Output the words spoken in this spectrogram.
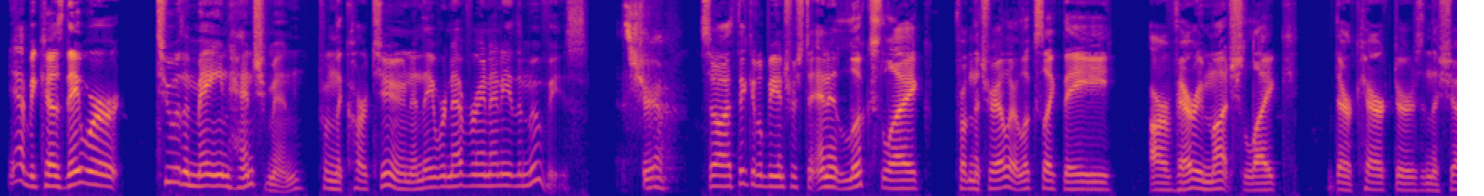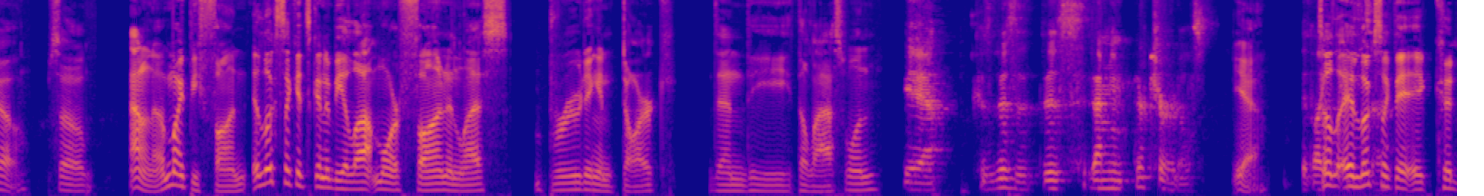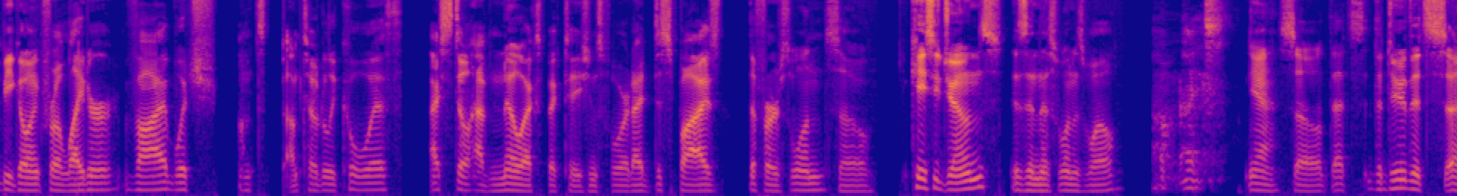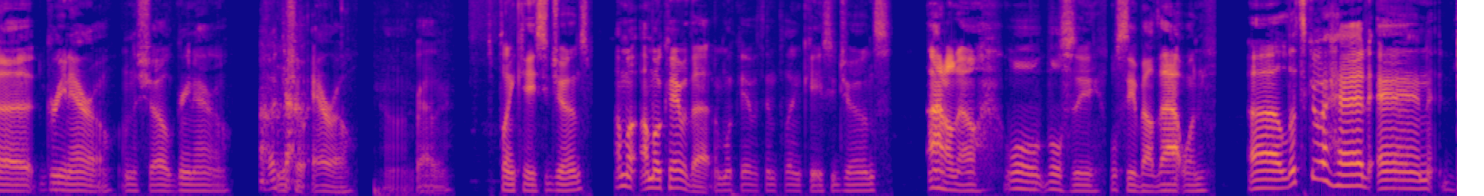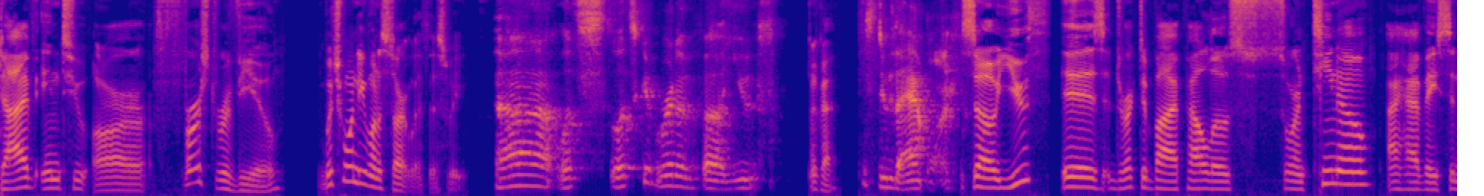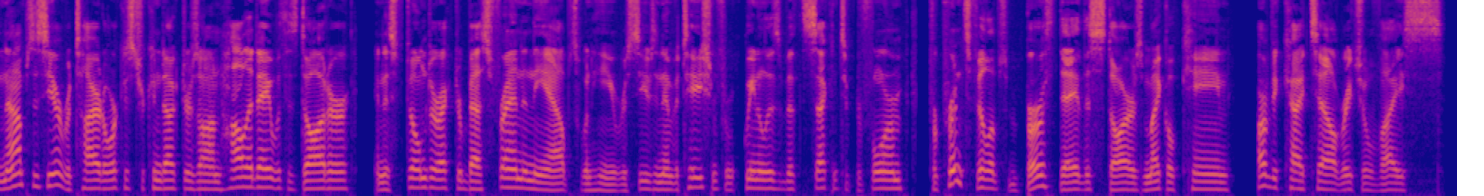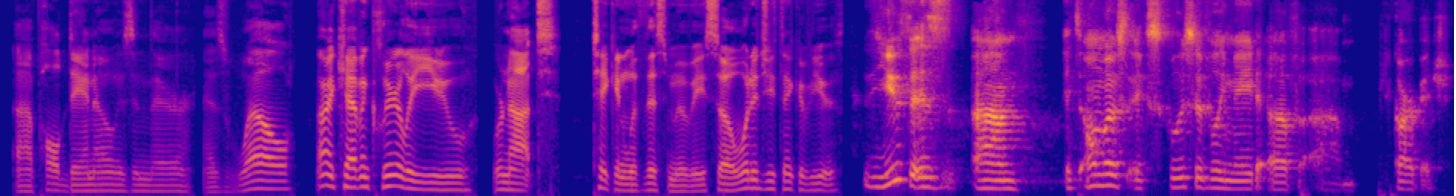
Yeah, because they were two of the main henchmen from the cartoon and they were never in any of the movies. That's true. So I think it'll be interesting and it looks like from the trailer it looks like they are very much like their characters in the show. So I don't know, it might be fun. It looks like it's going to be a lot more fun and less brooding and dark than the the last one. Yeah, because this is this. I mean, they're turtles. Yeah. It's like so it looks uh, like they, it could be going for a lighter vibe, which I'm t- I'm totally cool with. I still have no expectations for it. I despised the first one, so Casey Jones is in this one as well. Oh, nice. Yeah, so that's the dude that's uh, Green Arrow on the show. Green Arrow on the Okay. show Arrow, uh, rather. He's playing Casey Jones. I'm I'm okay with that. I'm okay with him playing Casey Jones. I don't know. We'll we'll see. We'll see about that one. Uh, let's go ahead and dive into our first review. Which one do you want to start with this week? Uh, let's let's get rid of uh, youth. Okay. Let's do that one. So, Youth is directed by Paolo Sorrentino. I have a synopsis here. Retired orchestra conductor's on holiday with his daughter and his film director best friend in the Alps when he receives an invitation from Queen Elizabeth II to perform for Prince Philip's birthday. This stars Michael Caine, Harvey Keitel, Rachel Weisz, uh, Paul Dano is in there as well. All right, Kevin, clearly you were not taken with this movie. So, what did you think of Youth? Youth is um, it's almost exclusively made of um, garbage.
